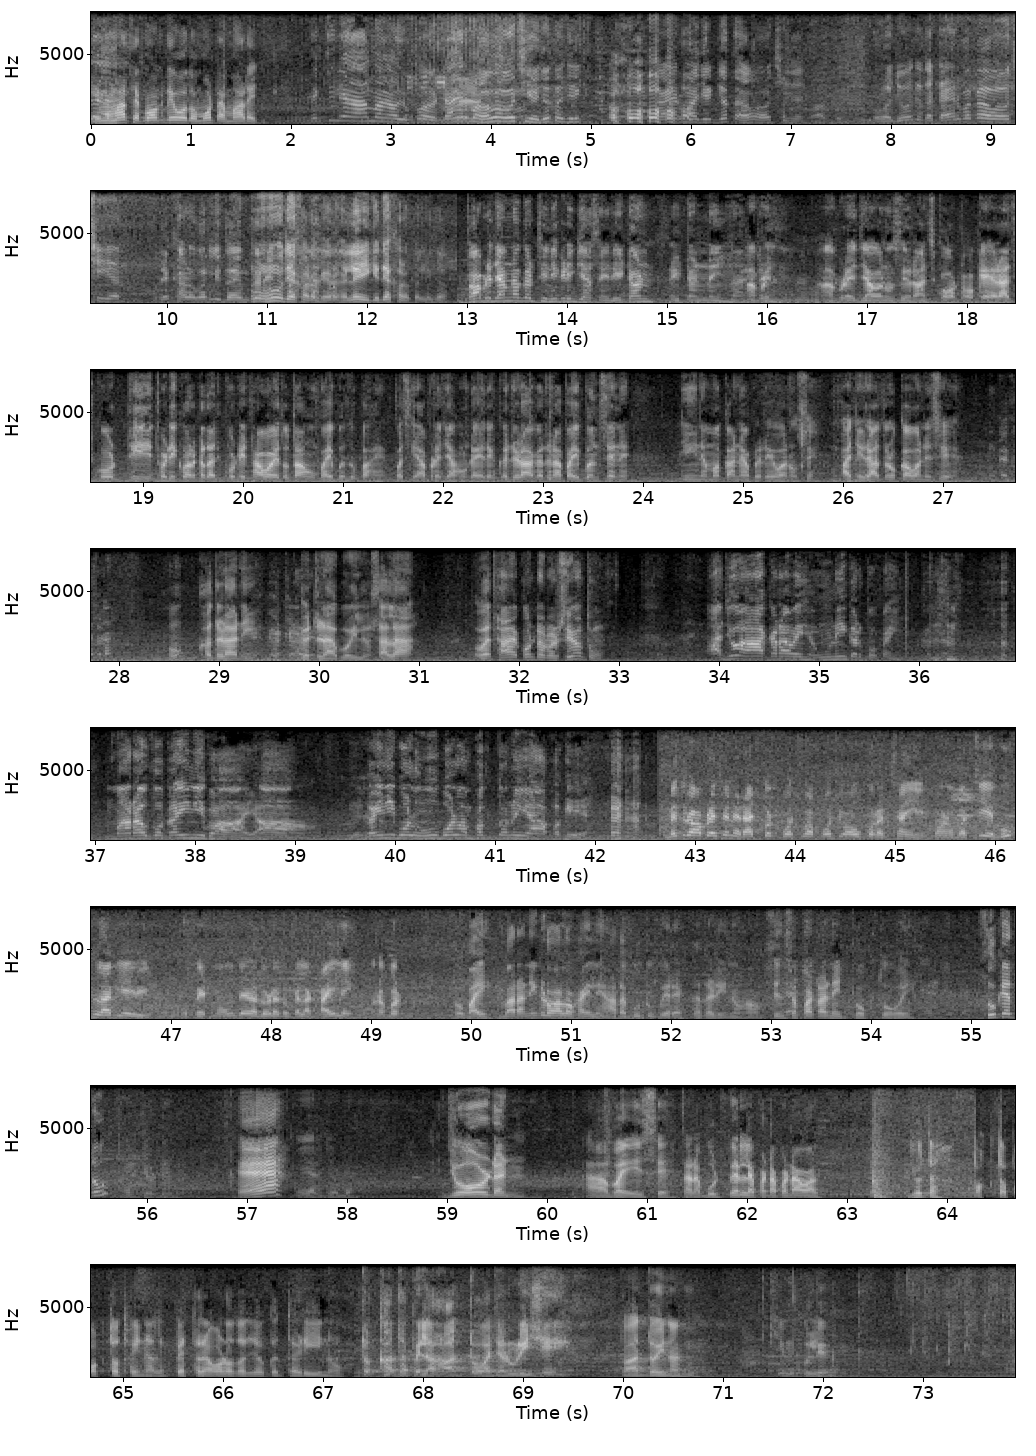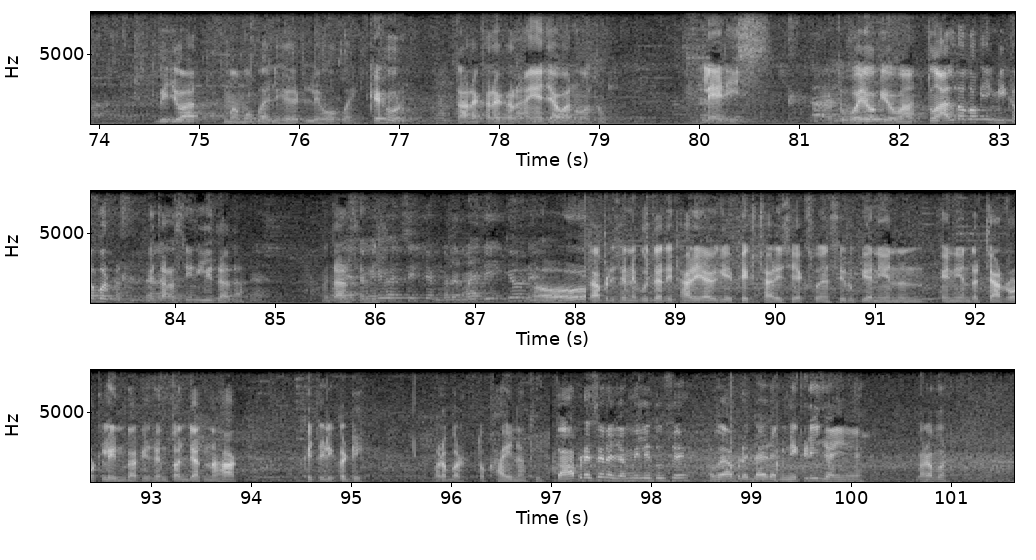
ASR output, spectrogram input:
એમાં માથે પગ દેવો તો મોટા મારે જ. એકચ્યુઅલી આમાં ઓલું ટાયરમાં હવા ઓછી છે જોતા જરીક ટાયરમાં જરીક જોતા હવા ઓછી છે હવે જો તો ટાયર હવા ઓછી યાર દેખાડો કરી લીધો એમ હું હું દેખાડો કર્યો હે લઈ કે દેખાડો કરી લીધો? તો આપણે જામનગરથી નીકળી ગયા છે. રિટર્ન રિટર્ન નહીં. આપણે આપણે જવાનું છે રાજકોટ. ઓકે રાજકોટથી થોડીક વાર કદાચ ખોટી થવા હોય તો તાહું ભાઈબંધ પાસે પછી આપણે જાહું ડાયરેક્ટ ગઢડા ગઢડા ભાઈબંધ છે ને એના મકાને આપણે રહેવાનું છે. આજની રાત રોકાવાની છે. હું હું? ખદડા નહીં ગઢડા. બોલ્યો. સાલા હવે થાય કોન્ટ્રોવર્સી તું? આ જો આ કરાવે છે. હું નહીં કરતો કઈ. મારા ઉપર કઈ નહીં ભાઈ. આ હું કઈ નહીં બોલું હું બોલવા ફગતો નહીં આ ફગે. મિત્રો આપણે છે ને રાજકોટ પહોંચવા પહોંચવા ઉપર જ છાઈ પણ વચ્ચે ભૂખ લાગી એવી. તો પેટમાં ઉંદેડા દોડે તો પેલા ખાઈ લઈ. બરાબર? તો ભાઈ બારા નીકળો હાલો ખાઈ લે આ તો બૂટું પહેરે ગધડીનો હાવ. સીન સપાટા નહીં જ ઠોકતો હોય. શું કે તું? હે? જોર્ડન હા ભાઈ છે. તારા બૂટ પહેરલે ફટાફટ આવાલ. જોતા. પકતો પકતો થઈ ના લે પેતરા વાળો તો જો ગધડીનો. તો ખાતા પેલા હાથ ધોવા જરૂરી છે? તો હાથ ધોઈ નાખી. કેમ ખુલે બીજો હાથમાં મોબાઈલ છે એટલે હો ભાઈ. કેહુર તારે ખરેખર અહીંયા જ આવવાનું હતું. લેડીઝ તું વયો ગયો વા. તું હાલતો તો કઈ મી ખબર મેં તારા સીન લીધા હતા મેં તારા સીન આપણી છે ને ગુજરાતી થાળી આવી ગઈ. ફિક્સ થાળી છે એકસો એંસી રૂપિયાની એની એની અંદર ચાર રોટલી ને બાકી છે ને ત્રણ જાતના શાક ખીચડી કઢી. બરાબર? તો ખાઈ નાખી. તો આપણે છે ને જમી લીધું છે. હવે આપણે ડાયરેક્ટ નીકળી જઈએ. બરાબર?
